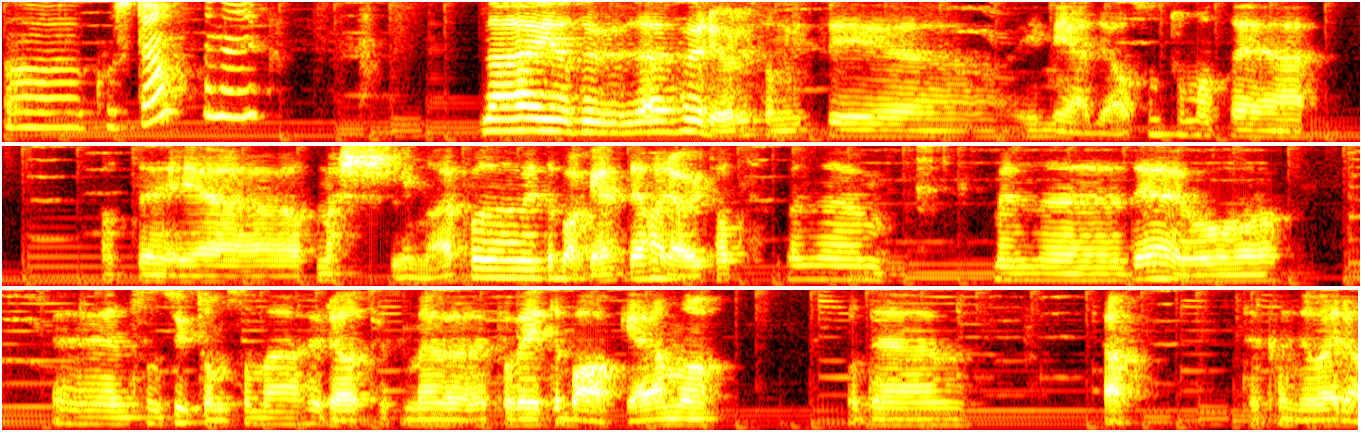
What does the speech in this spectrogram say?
Og hvordan da? mener du? Nei, jeg, jeg hører jo liksom litt i, i media og sånt om at det er at, er, at meslinga er på vei tilbake. Det har jeg jo ikke hatt. Men, eh, men eh, det er jo eh, en sånn sykdom som jeg hører at liksom er på vei tilbake igjen. Og, og det Ja, det kan jo være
